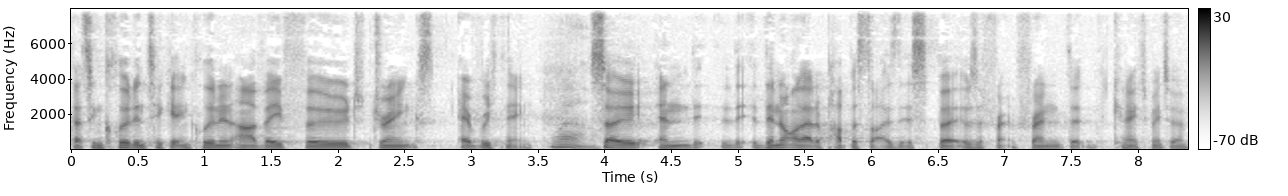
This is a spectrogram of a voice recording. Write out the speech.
that's including ticket, including RV, food, drinks, everything. Wow. So, and th- th- they're not allowed to publicise this, but it was a friend, friend that connected me to him.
